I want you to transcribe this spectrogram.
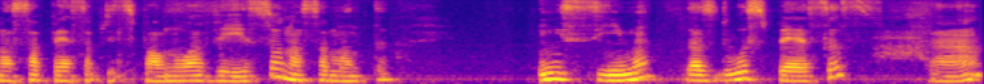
nossa peça principal no avesso, a nossa manta em cima das duas peças, tá?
